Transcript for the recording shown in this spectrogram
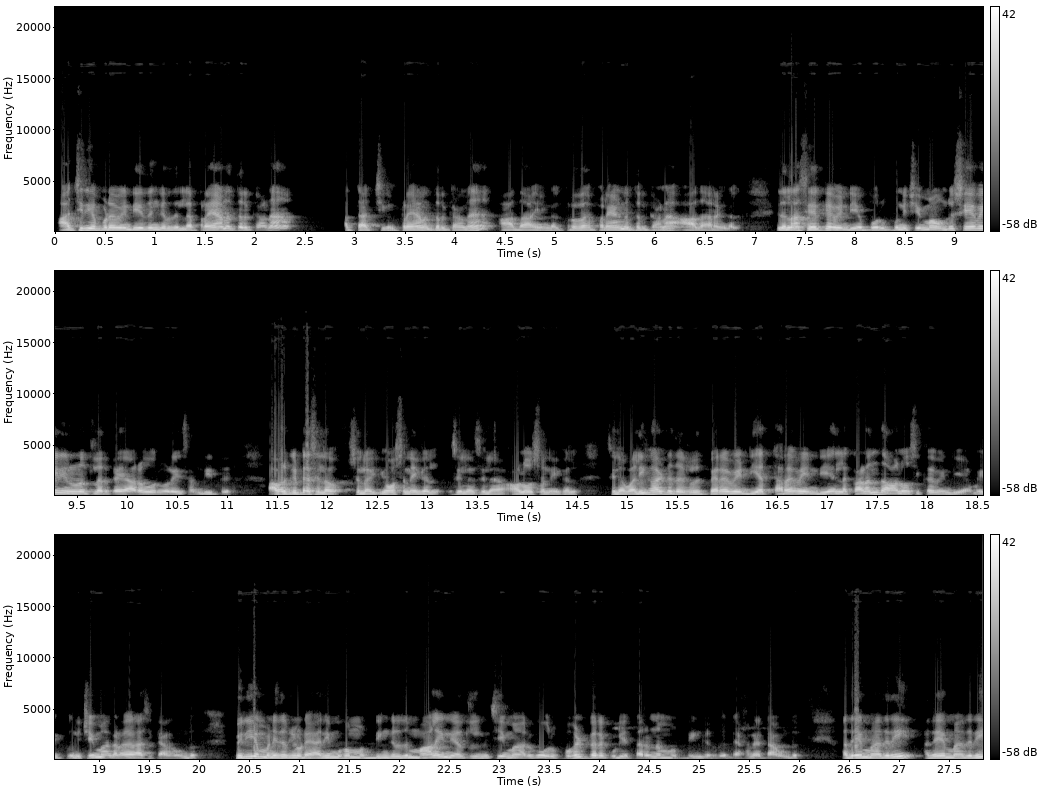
ஆச்சரியப்பட வேண்டியதுங்கிறது இல்லை. பிரயாணத்திற்கான அத்தாட்சிகள் பிரயாணத்திற்கான ஆதாயங்கள் பிரத- பிரயாணத்திற்கான ஆதாரங்கள். இதெல்லாம் சேர்க்க வேண்டிய பொறுப்பு நிச்சயமா உண்டு. சேவை நிறுவனத்தில் இருக்க யாரோ ஒருவரை சந்தித்து அவர்கிட்ட சில சில யோசனைகள் சில சில ஆலோசனைகள் சில வழிகாட்டுதல்கள் பெற வேண்டிய தர வேண்டிய இல்லை கலந்து ஆலோசிக்க வேண்டிய அமைப்பு நிச்சயமா கடகராசிக்காக உண்டு. பெரிய மனிதர்களுடைய அறிமுகம் அப்படிங்கிறது மாலை நேரத்தில் நிச்சயமா இருக்கும். ஒரு புகழ் பெறக்கூடிய தருணம் அப்படிங்கிறது டெஃபினட்டா உண்டு. அதே மாதிரி அதே மாதிரி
